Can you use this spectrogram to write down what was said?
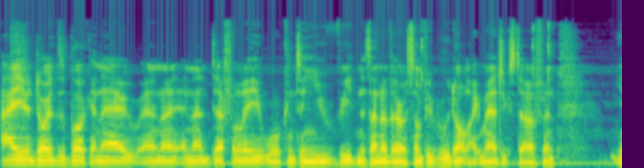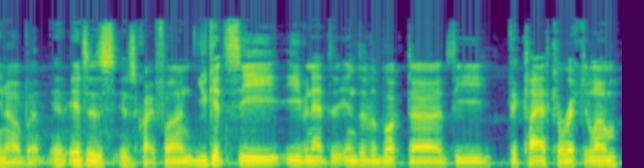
I enjoyed this book, and I and I and I definitely will continue reading this. I know there are some people who don't like magic stuff, and you know, but it, it is it is quite fun. You get to see even at the end of the book the the the class curriculum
